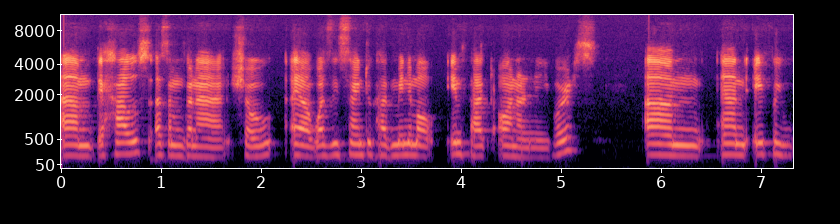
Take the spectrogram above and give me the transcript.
Um, the house, as I'm gonna show, uh, was designed to have minimal impact on our neighbors. Um, and if we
